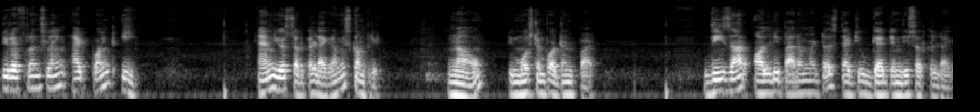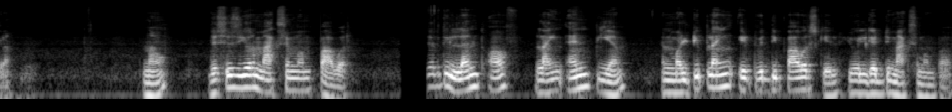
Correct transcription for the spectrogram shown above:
the reference line at point E and your circle diagram is complete. Now the most important part. These are all the parameters that you get in the circle diagram. Now this is your maximum power. Measure the length of line NPM and multiplying it with the power scale you will get the maximum power.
